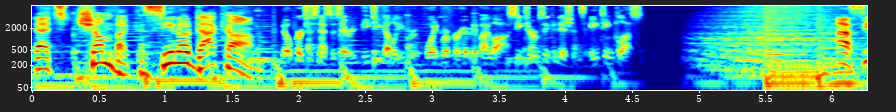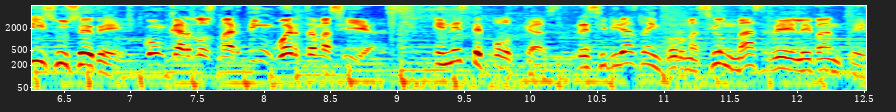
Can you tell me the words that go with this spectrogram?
That's chumbacasino.com. No purchase necessary. BGW. Void were prohibited by law. See terms and conditions. 18 plus. Así sucede con Carlos Martín Huerta Macías. En este podcast recibirás la información más relevante.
